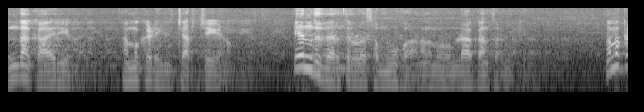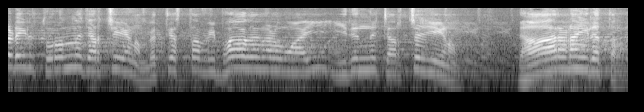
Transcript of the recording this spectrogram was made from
എന്ന കാര്യം നമുക്കിടയിൽ ചർച്ച ചെയ്യണം. എന്ത് തരത്തിലുള്ള സമൂഹമാണ് നമ്മൾ ഉണ്ടാക്കാൻ ശ്രമിക്കുന്നത്? നമുക്കിടയിൽ തുറന്ന് ചർച്ച ചെയ്യണം. വ്യത്യസ്ത വിഭാഗങ്ങളുമായി ഇരുന്ന് ചർച്ച ചെയ്യണം. ധാരണയിലെത്തണം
